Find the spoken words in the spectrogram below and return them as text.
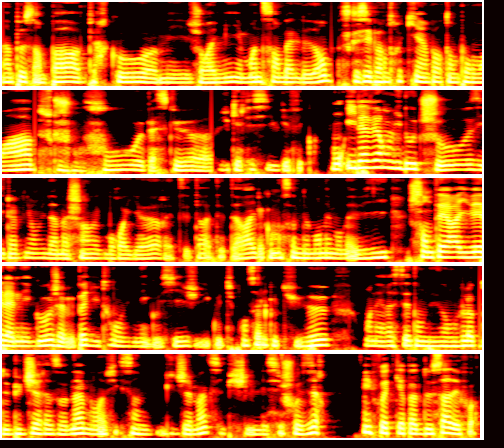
un peu sympa, un perco, euh, mais j'aurais mis moins de 100 balles dedans, parce que c'est pas un truc qui est important pour moi, parce que je m'en fous, et parce que euh, du café c'est du café quoi. Bon, il avait envie d'autre chose, il avait envie d'un machin avec broyeur, etc., etc. Il a commencé à me demander mon avis. Je sentais arriver la négo, j'avais pas du tout envie de négocier. Je lui ai dit, écoute, tu prends celle que tu veux. On est resté dans des enveloppes de budget raisonnable, on a fixé un budget max, et puis je l'ai laissé choisir. Il faut être capable de ça des fois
